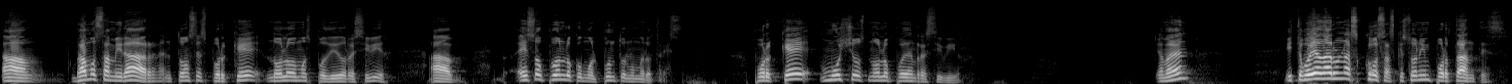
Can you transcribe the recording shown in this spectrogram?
ah, vamos a mirar entonces por qué no lo hemos podido recibir. Ah, eso ponlo como el punto número tres. ¿Por qué muchos no lo pueden recibir? Amén. Y te voy a dar unas cosas que son importantes.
